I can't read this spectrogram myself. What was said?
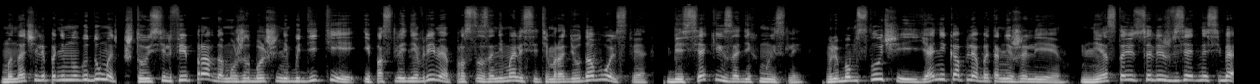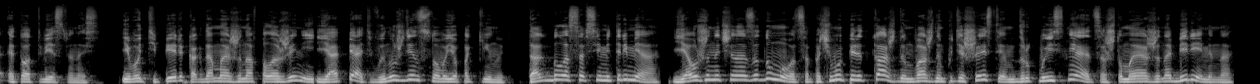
Мы начали понемногу думать, что у Сильфии правда может больше не быть детей, и последнее время просто занимались этим ради удовольствия, без всяких задних мыслей. В любом случае, я ни капли об этом не жалею. Мне остается лишь взять на себя эту ответственность. И вот теперь, когда моя жена в положении, я опять вынужден снова ее покинуть. Так было со всеми тремя. Я уже начинаю задумываться, почему перед каждым важным путешествием вдруг выясняется, что моя жена беременна.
